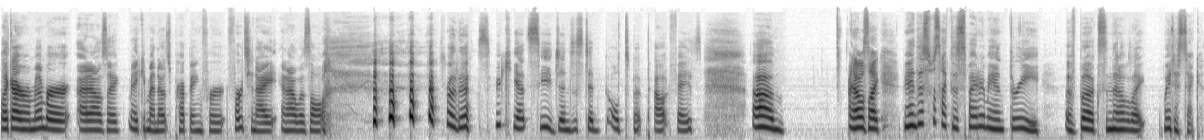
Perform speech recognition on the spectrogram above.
like I remember, and I was like making my notes prepping for for tonight, and I was all. for this who can't see, Jen just did ultimate pout face. Um, and I was like, man, this was like the Spider Man 3 of books. And then I was like, wait a second.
